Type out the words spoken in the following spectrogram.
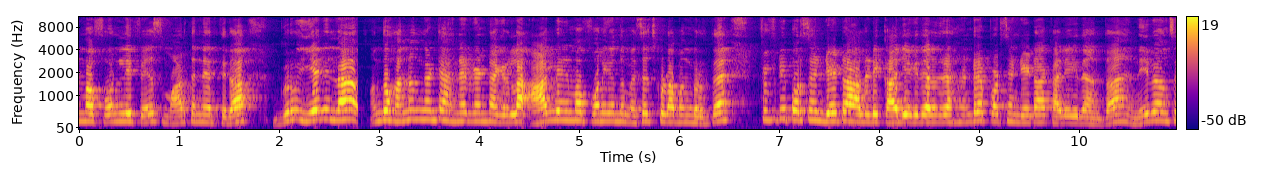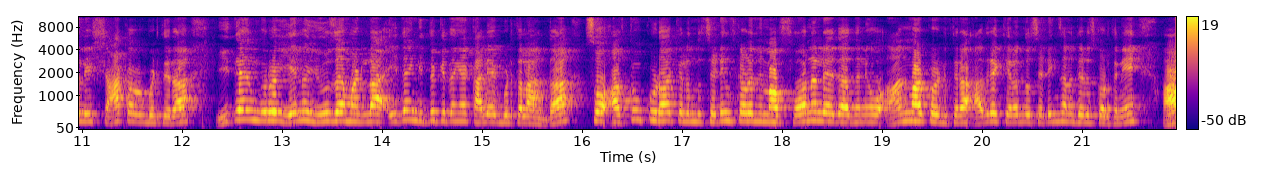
ನಿಮ್ಮ ಫೋನಲ್ಲಿ ಫೇಸ್ ಮಾಡ್ತಾನೆ ಇರ್ತೀರಾ? ಗುರು, ಏನಿಲ್ಲ. ಒಂದು ಹನ್ನೊಂದು ಗಂಟೆ, ಹನ್ನೆರಡು ಗಂಟೆ ಆಗಿರಲ್ಲ, ಆಗಲೇ ನಿಮ್ಮ ಫೋನಿಗೆ ಒಂದು ಮೆಸೇಜ್ ಕೂಡ ಬಂದ್ಬಿಡುತ್ತೆ. ಫಿಫ್ಟಿ ಪರ್ಸೆಂಟ್ ಡೇಟಾ ಆಲ್ರೆಡಿ ಖಾಲಿಯಾಗಿದೆ ಅಂದರೆ ಹಂಡ್ರೆಡ್ ಪರ್ಸೆಂಟ್ ಡೇಟಾ ಖಾಲಿ ಆಗಿದೆ ಅಂತ ನೀವೇ ಒಂದ್ಸಲಿ ಶಾಕ್ ಆಗೋಗ್ಬಿಡ್ತೀರಾ ಇದೇನು ಗುರು, ಏನು ಯೂಸೇ ಮಾಡಲ್ಲ ಇದಂಗೆ ಇದ್ದಕ್ಕಿದ್ದಂಗೆ ಖಾಲಿ ಬಿಡ್ತಲ್ಲ ಅಂತ. ಸೊ ಅದಕ್ಕೂ ಕೂಡ ಕೆಲವೊಂದು ಸೆಟ್ಟಿಂಗ್ಸ್ಗಳು ನಿಮ್ಮ ಫೋನಲ್ಲೇ ಇದೆ. ನೀವು ಆನ್ ಮಾಡ್ಕೊಂಡಿರ್ತೀರಾ, ಆದರೆ ಕೆಲವೊಂದು ಸೆಟ್ಟಿಂಗ್ಸ್ ಅನ್ನು ತಿಳಿಸ್ಕೊಡ್ತೀನಿ. ಆ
